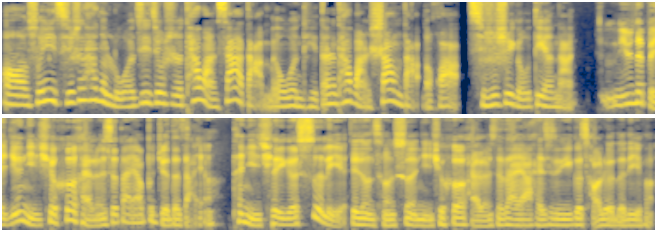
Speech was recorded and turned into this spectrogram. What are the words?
哦，所以其实它的逻辑就是它往下打没有问题，但是它往上打的话，其实是有点难。因为在北京，你去喝海伦斯，大家不觉得咋样？但你去一个市里这种城市，你去喝海伦斯，大家还是一个潮流的地方。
